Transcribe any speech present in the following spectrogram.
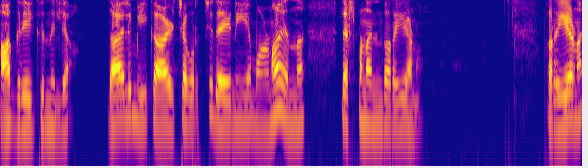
ആഗ്രഹിക്കുന്നില്ല. എന്തായാലും ഈ കാഴ്ച കുറച്ച് ദയനീയമാണ് എന്ന് ലക്ഷ്മണൻ പറയണം. പറയണ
